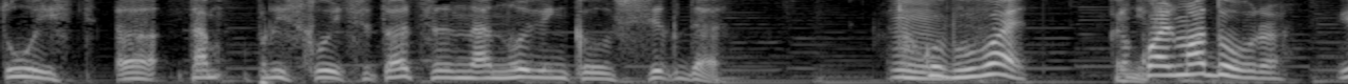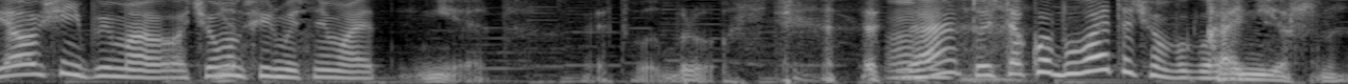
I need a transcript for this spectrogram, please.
То есть э, там происходит ситуация на новенького всегда. Такое бывает. Как у Конечно. Альмадовра. Я вообще не понимаю, о чем он Нет. фильмы снимает. Нет, этого бросьте. Да? То есть такое бывает, о чем вы говорите? Конечно.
